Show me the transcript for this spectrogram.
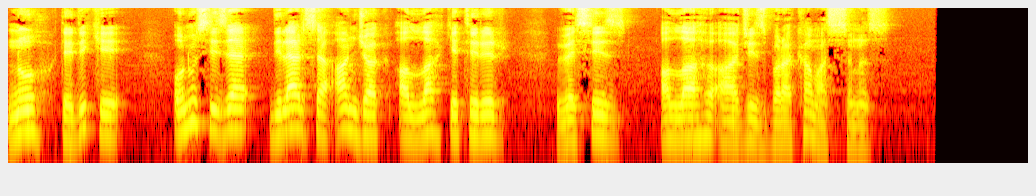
Nuh dedi ki onu size dilerse ancak Allah getirir ve siz Allah'ı aciz bırakamazsınız.''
